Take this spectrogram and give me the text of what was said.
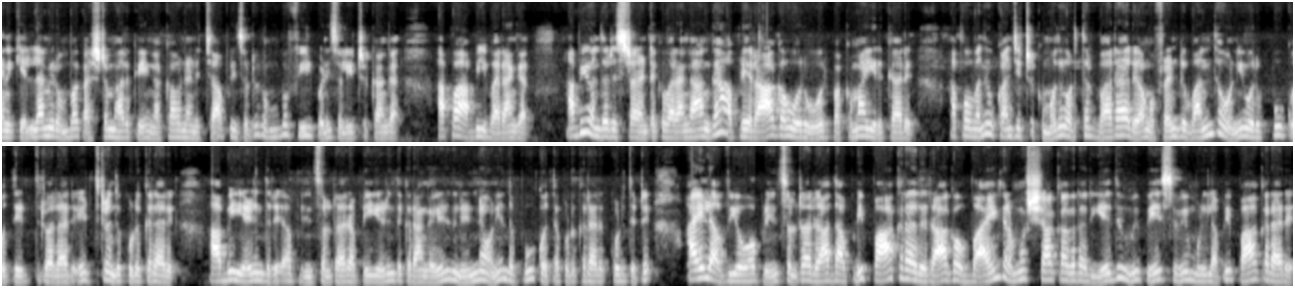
எனக்கு எல்லாமே ரொம்ப கஷ்டமாக இருக்குது எங்கள் அக்காவை நினச்சா அப்படின்னு சொல்லிட்டு ரொம்ப ஃபீல் பண்ணி சொல்லிட்டு இருக்காங்க. அப்போ அபி வராங்க. அபி வந்து ரெஸ்டாரண்ட்டுக்கு வராங்க. அங்கே அப்படியே ராகவ் ஒரு ஒரு பக்கமாக இருக்கார். அப்போ வந்து உட்காந்துட்டு இருக்கும்போது ஒருத்தர் வராரு. அவங்க ஃப்ரெண்டு வந்த உடனே ஒரு பூ கொத்து எடுத்துகிட்டு வராரு. எடுத்துகிட்டு வந்து கொடுக்குறாரு. அபி எழுந்துரு அப்படின்னு சொல்கிறாரு அப்படியே எழுந்துக்கிறாங்க. எழுந்து நின்ன அந்த பூ கொத்தை கொடுக்குறாரு. கொடுத்துட்டு ஐ லவ் யூ அப்படின்னு சொல்கிறாரு அதை அப்படியே பார்க்குறாரு ராகவ் பயங்கரமாக ஷாக் ஆகுறாரு. எதுவுமே பேசவே முடியல. அப்படியே பார்க்குறாரு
